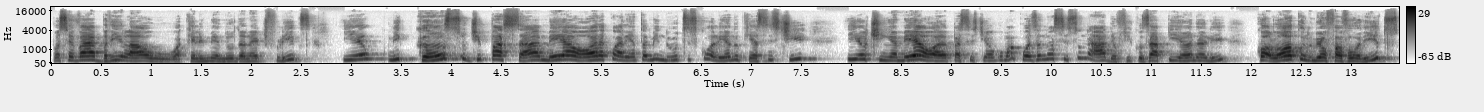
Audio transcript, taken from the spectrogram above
você vai abrir lá o, aquele menu da Netflix e eu me canso de passar meia hora, 40 minutos escolhendo o que assistir. E eu tinha meia hora para assistir alguma coisa, não assisto nada. Eu fico zapeando ali, coloco no meu favoritos.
